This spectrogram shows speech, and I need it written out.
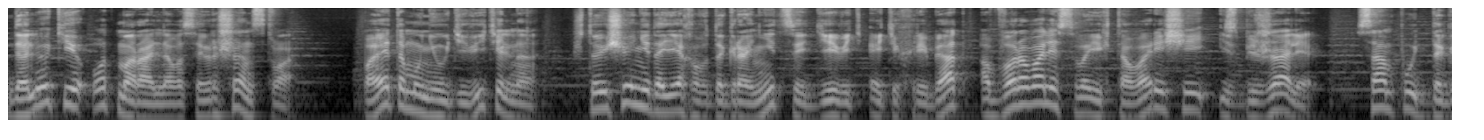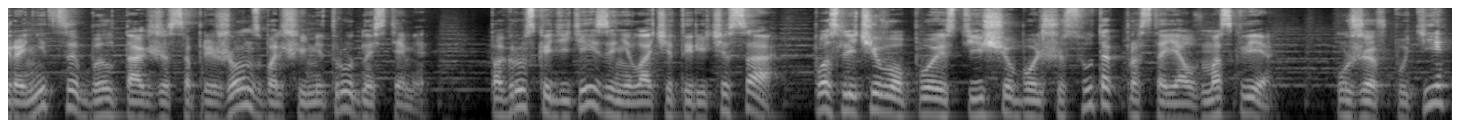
далекие от морального совершенства. Поэтому неудивительно, что еще не доехав до границы, 9 этих ребят обворовали своих товарищей и сбежали. Сам путь до границы был также сопряжен с большими трудностями. Погрузка детей заняла 4 часа, после чего поезд еще больше суток простоял в Москве. Уже в пути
